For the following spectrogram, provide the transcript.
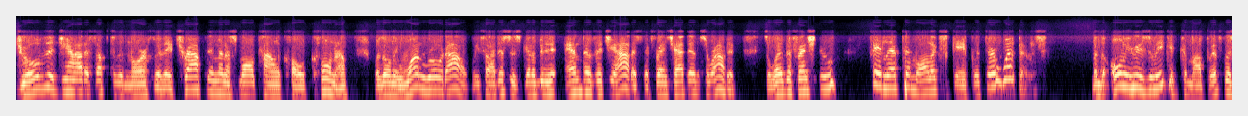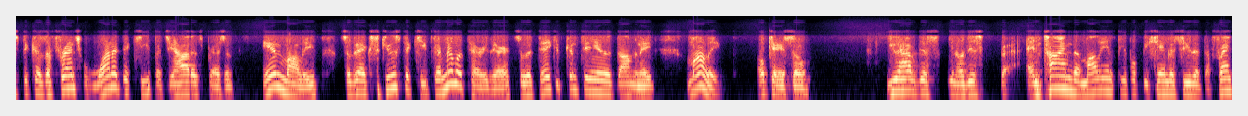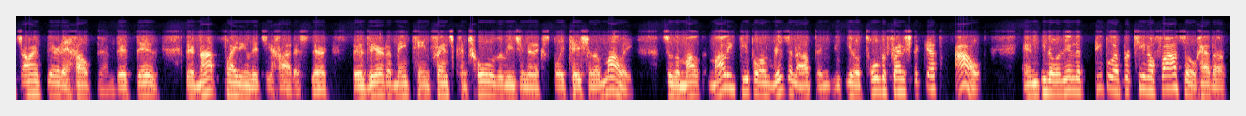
drove the jihadists up to the north where they trapped them in a small town called Kona with only one road out. We thought this is going to be the end of the jihadists. The French had them surrounded. So what did the French do? They let them all escape with their weapons. But the only reason we could come up with was because the French wanted to keep a jihadist presence in Mali, so they excuse to keep their military there so that they could continue to dominate Mali. Okay, so you have this, you know, this in time, the Malian people became to see that the French aren't there to help them. They're they're, they're not fighting the jihadists. They're they're there to maintain French control of the region and exploitation of Mali. So the Mali, Mali people have risen up and you know told the French to get out. And you know, then the people of Burkina Faso had a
